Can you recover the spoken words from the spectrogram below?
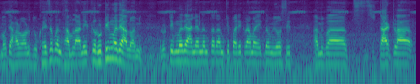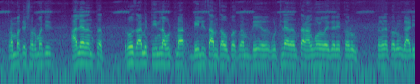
मग ते हळूहळू दुखायचं पण थांबलं आणि एक रुटीनमध्ये आलो आम्ही. रुटीनमध्ये आल्यानंतर आमची परिक्रमा एकदम व्यवस्थित. आम्ही बा- स्टार्टला त्र्यंबकेश्वरमध्ये आल्यानंतर रोज आम्ही तीनला उठणार. डेलीचा आमचा उपक्रम. डे उठल्यानंतर आंघोळ वगैरे करून सगळं करून गाडी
